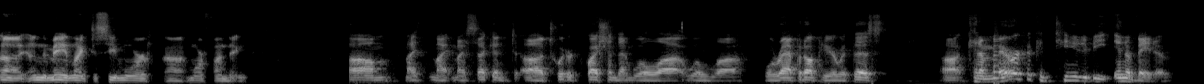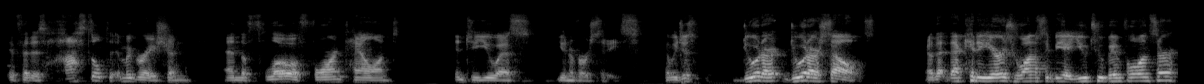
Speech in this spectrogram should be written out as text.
uh, in the main, like to see more, uh, more funding. Um, my, my, my second uh, Twitter question, then we'll, uh, we'll, uh, we'll wrap it up here with this. Uh, can America continue to be innovative if it is hostile to immigration and the flow of foreign talent into U.S. universities? Can we just do it, our, do it ourselves? You know, that, that kid of yours who wants to be a YouTube influencer,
